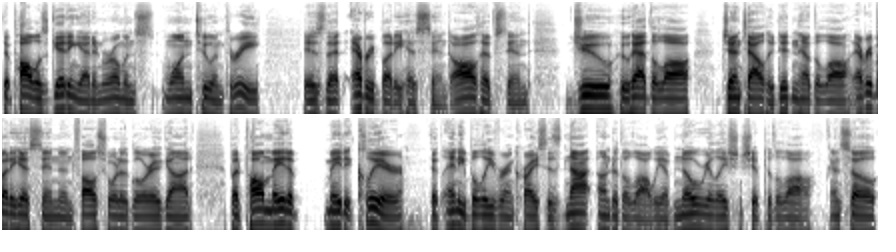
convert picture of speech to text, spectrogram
that Paul was getting at in Romans 1, 2, and 3 is that everybody has sinned. All have sinned. Jew who had the law, Gentile who didn't have the law. Everybody has sinned and falls short of the glory of God. But Paul made a, made it clear that any believer in Christ is not under the law. We have no relationship to the law, and so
